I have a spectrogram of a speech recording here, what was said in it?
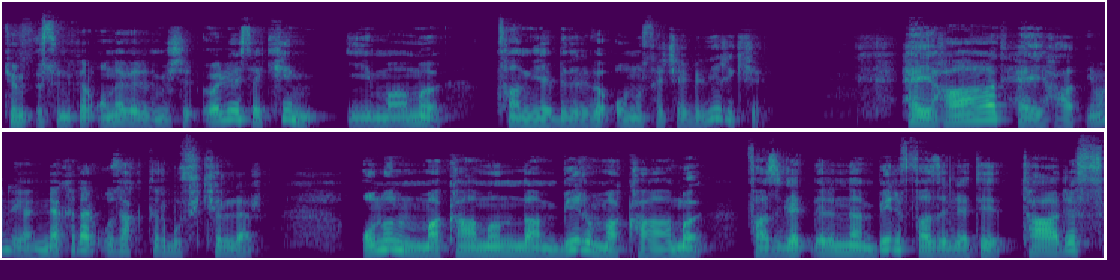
Tüm üstünlükler ona verilmiştir. Öyleyse kim imamı tanıyabilir ve onu seçebilir ki? Heyhat heyhat. Yani ne kadar uzaktır bu fikirler. Onun makamından bir makamı, faziletlerinden bir fazileti tarif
